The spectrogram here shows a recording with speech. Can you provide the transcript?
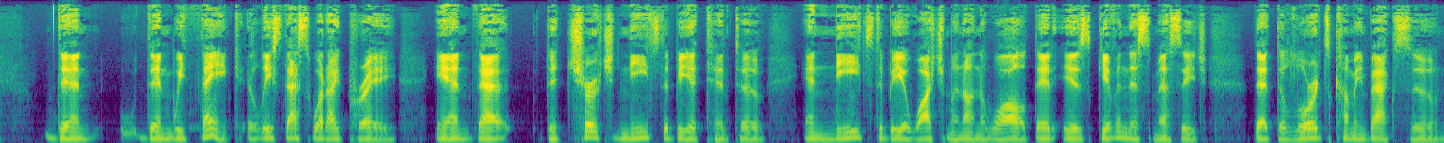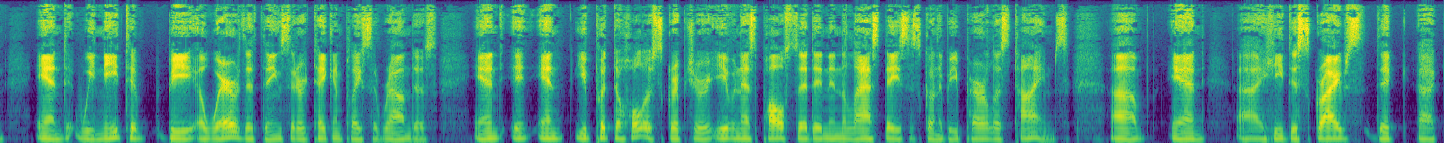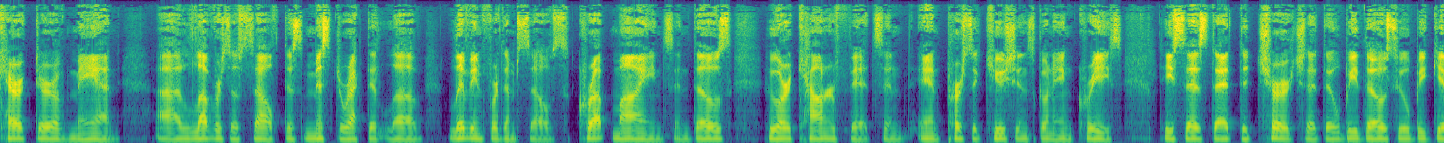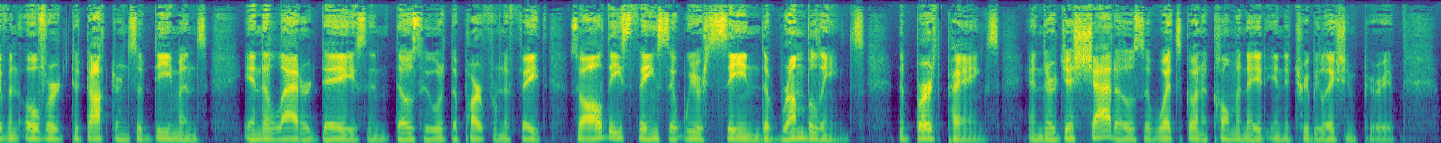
than than we think. At least that's what I pray. And that the church needs to be attentive and needs to be a watchman on the wall that is given this message that the Lord's coming back soon. And we need to be aware of the things that are taking place around us and it, and you put the whole of Scripture, even as Paul said, and in the last days it's going to be perilous times, uh, and uh, he describes the uh, character of man, uh, lovers of self, this misdirected love, living for themselves, corrupt minds, and those who are counterfeits, and and persecution is going to increase. He says that the church, that there will be those who will be given over to doctrines of demons in the latter days, and those who will depart from the faith. So all these things that we are seeing, the rumblings, the birth pangs, and they're just shadows of what's going to culminate in the tribulation period.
